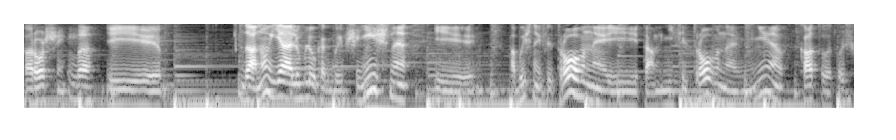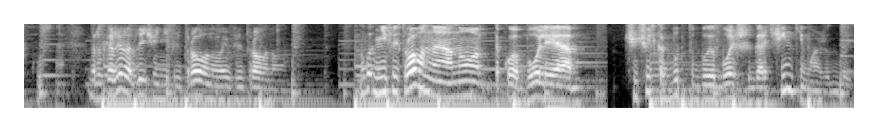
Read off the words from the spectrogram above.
хороший. Да. И да, ну я люблю как бы и пшеничное, и обычное фильтрованное, и там нефильтрованное. Мне вкатывает очень вкусное. Расскажи различия нефильтрованного и фильтрованного. Ну, нефильтрованное, оно такое более, чуть-чуть как будто бы больше горчинки может быть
